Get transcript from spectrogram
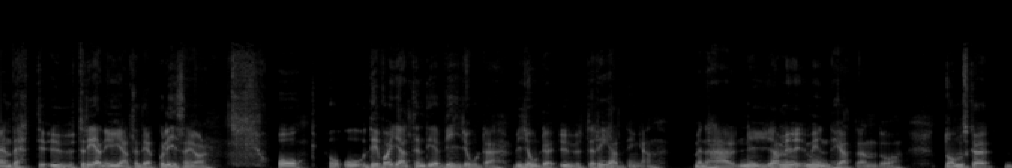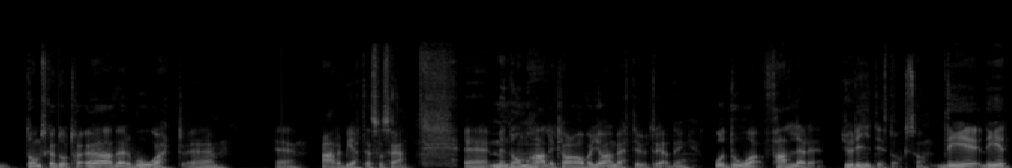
en vettig utredning, är egentligen det polisen gör. Och, och, och, det var egentligen det vi gjorde. Vi gjorde utredningen. Men den här nya myndigheten då, de ska, de ska då ta över vårt eh, eh, arbete så att säga. Eh, men de har aldrig klarat av att göra en vettig utredning och då faller det juridiskt också. Det, det är ett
